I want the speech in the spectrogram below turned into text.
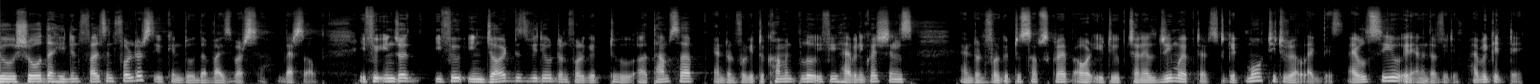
to show the hidden files and folders you can do the vice versa. That's all. If you enjoyed if you enjoyed this video don't forget to uh, thumbs up and don't forget to comment below if you have any questions. And don't forget to subscribe our youtube channel dream web to get more tutorial like this. I will see you in another video. Have a good day.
